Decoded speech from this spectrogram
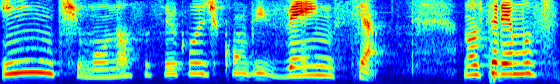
íntimo, nosso círculo de convivência. Nós teremos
